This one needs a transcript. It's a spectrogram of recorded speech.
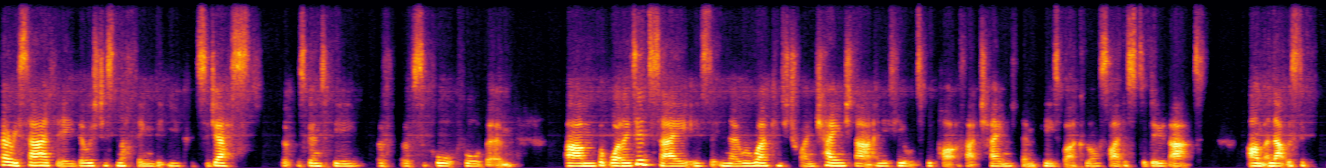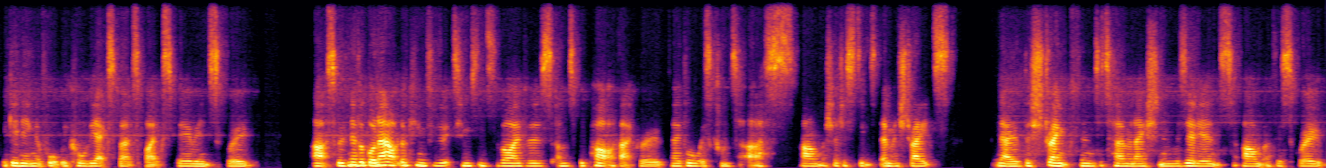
very sadly, there was just nothing that you could suggest that was going to be of, of support for them. Um, but what I did say is that, you know, we're working to try and change that. And if you want to be part of that change, then please work alongside us to do that. Um, and that was the beginning of what we call the Experts by Experience group. Uh, so we've never gone out looking for victims and survivors um, to be part of that group. They've always come to us, um, which I just think demonstrates, you know, the strength and determination and resilience um, of this group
